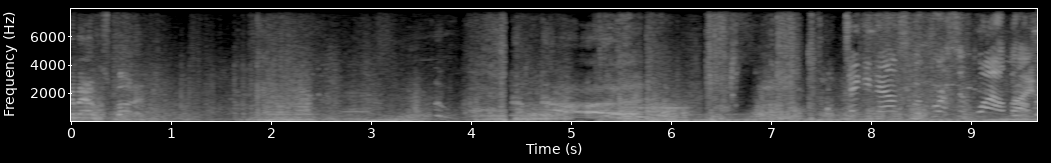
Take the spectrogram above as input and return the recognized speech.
Megamouth spotted. Taking down some aggressive wildlife.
